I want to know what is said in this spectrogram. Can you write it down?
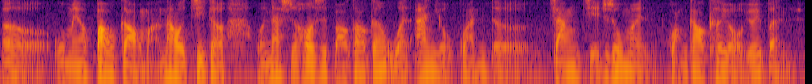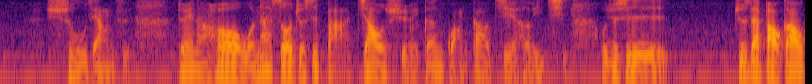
呃，我们要报告嘛。那我记得我那时候是报告跟文案有关的章节，就是我们广告课有有一本书这样子。对，然后我那时候就是把教学跟广告结合一起，我就是。就是在报告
